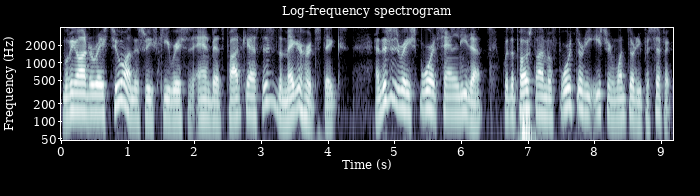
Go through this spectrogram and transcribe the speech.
Moving on to race two on this week's Key Races and Bets podcast. This is the Megahertz Stakes, and this is race four at Santa Anita with a post time of 4:30 Eastern, 1:30 Pacific.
